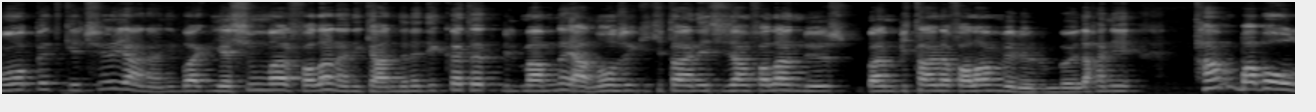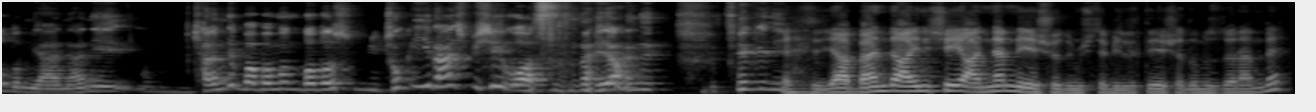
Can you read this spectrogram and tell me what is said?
muhabbet geçiyor yani hani bak yaşım var falan hani kendine dikkat et bilmem ne ya ne olacak iki tane içeceğim falan diyoruz ben bir tane falan veriyorum böyle hani tam baba oldum yani hani kendi babamın babası çok iğrenç bir şey bu aslında yani ne bileyim Ya ben de aynı şeyi annemle yaşıyordum işte birlikte yaşadığımız dönemde.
